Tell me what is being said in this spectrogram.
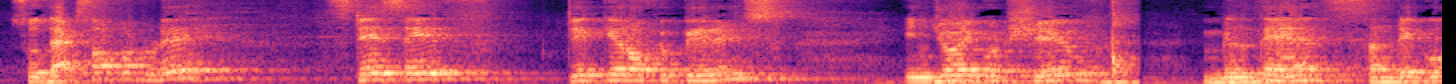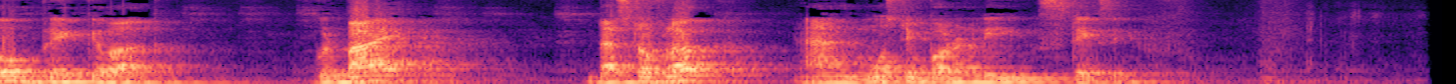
so that's all for today stay safe take care of your parents enjoy good shave मिलते हैं संडे को ब्रेक के बाद। Good bye best of luck and most importantly stay safe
